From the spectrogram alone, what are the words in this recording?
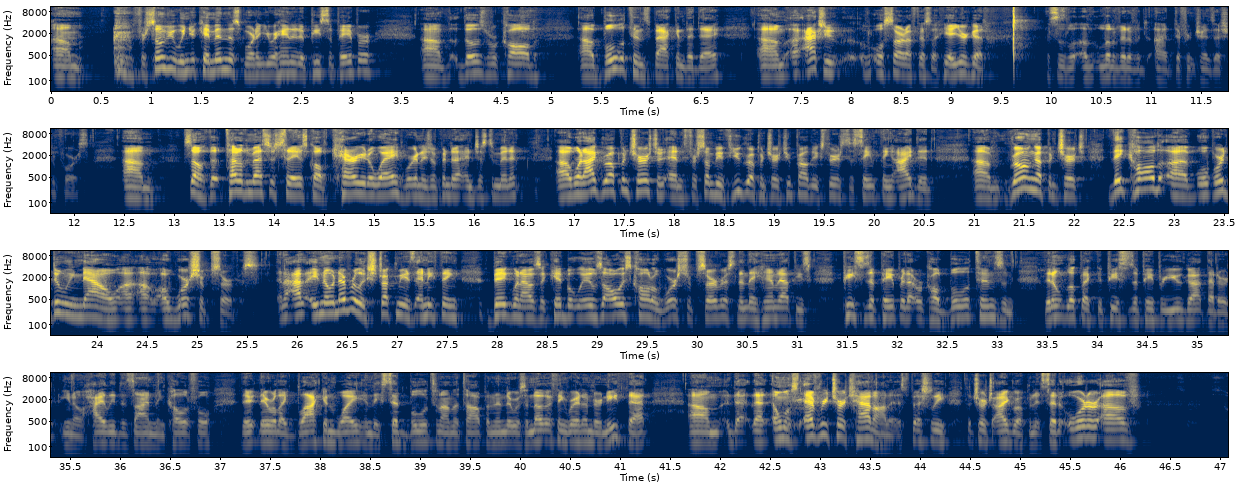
Um, for some of you, when you came in this morning, you were handed a piece of paper. Uh, those were called uh, bulletins back in the day. Um, uh, actually, we'll start off this way. Yeah, you're good. This is a little bit of a, different transition for us. Um, so, the title of the message today is called Carried Away. We're going to jump into that in just a minute. Uh, when I grew up in church, and for some of you, if you grew up in church, you probably experienced the same thing I did. Um, growing up in church, they called uh, what we're doing now a, a worship service. And I, you know, it never really struck me as anything big when I was a kid, but it was always called a worship service. And then they handed out these pieces of paper that were called bulletins, and they don't look like the pieces of paper you got that are, you know, highly designed and colorful. They, they were like black and white, and they said bulletin on the top. And then there was another thing right underneath that, um, that that almost every church had on it, especially the church I grew up in. It said order of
